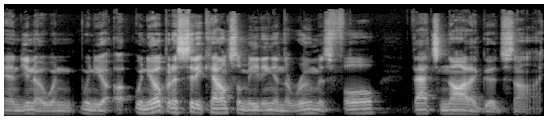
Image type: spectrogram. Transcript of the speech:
and you know when when you uh, when you open a city council meeting and the room is full, that's not a good sign.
